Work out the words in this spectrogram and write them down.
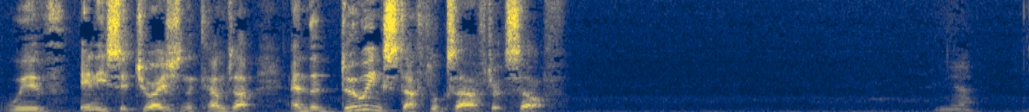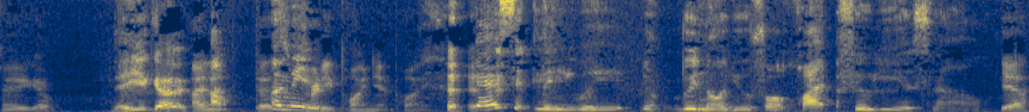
with any situation that comes up and the doing stuff looks after itself. Yeah. There you go. There you go. I know. That's I mean- a pretty poignant point. basically we you know, we know you for quite a few years now Yeah.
